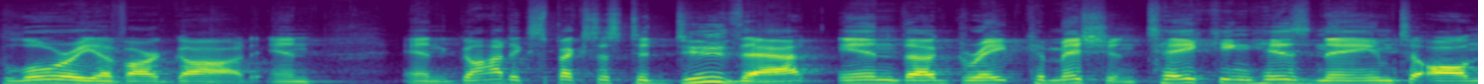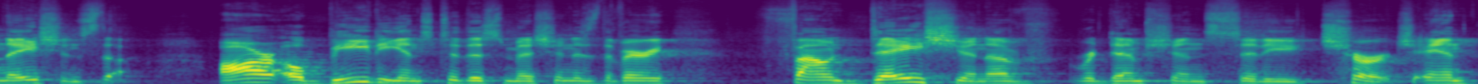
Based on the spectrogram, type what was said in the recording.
glory of our God. And and God expects us to do that in the Great Commission, taking His name to all nations. Our obedience to this mission is the very foundation of Redemption City Church. And,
